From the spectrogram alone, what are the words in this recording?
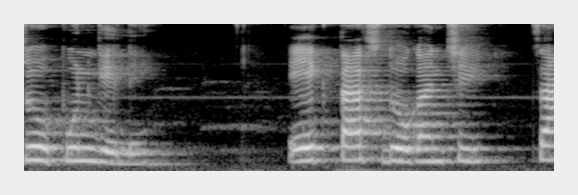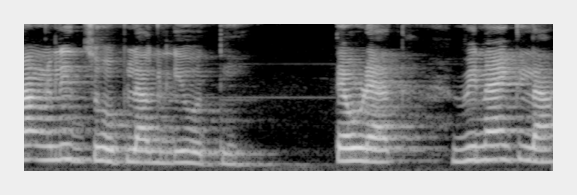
झोपून गेले. एक तास दोघांची चांगलीच झोप लागली होती. तेवढ्यात विनायकला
